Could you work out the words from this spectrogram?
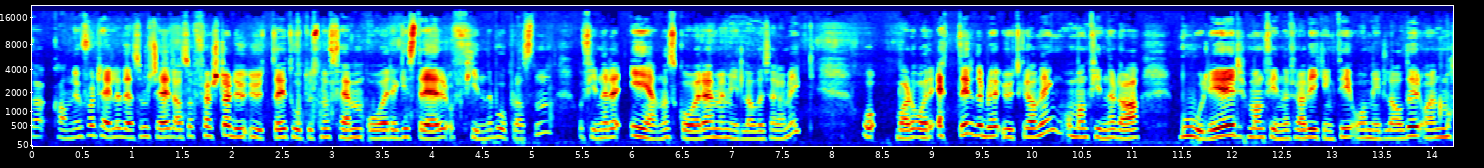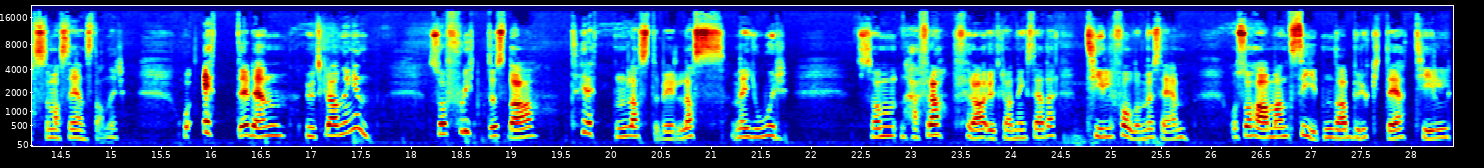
Da kan jo fortelle det som skjer. Altså Først er du ute i 2005 og registrerer og finner boplassen. Og finner det ene skåret med middelalderkeramikk. Og var det året etter det ble utgravning, og man finner da boliger man finner fra vikingtid og middelalder, og en masse, masse gjenstander. Og etter den utgravningen så flyttes da 13 lastebillass med jord som herfra, fra utgravningsstedet, til Follo museum. Og så har man siden da brukt det til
